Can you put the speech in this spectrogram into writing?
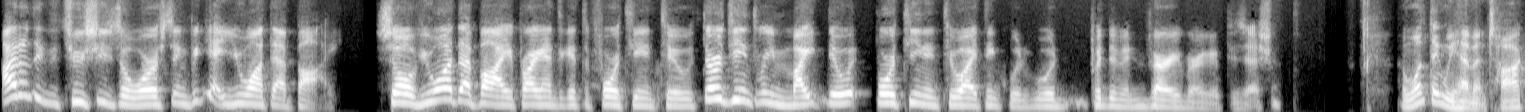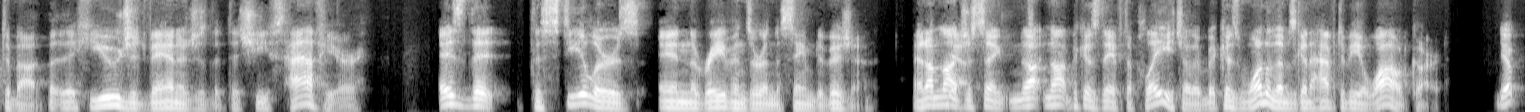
I don't think the two seeds the worst thing, but yeah, you want that bye. So if you want that bye, you're probably going to have to get to 14 and 2. 13 and 3 might do it. 14 and 2, I think, would, would put them in very, very good position. And one thing we haven't talked about, but the huge advantage that the Chiefs have here is that the Steelers and the Ravens are in the same division. And I'm not yeah. just saying not not because they have to play each other, because one of them is going to have to be a wild card. Yep.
